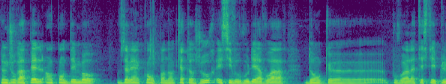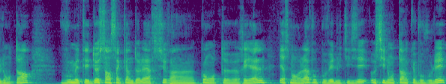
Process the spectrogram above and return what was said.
Donc je vous rappelle en compte démo vous avez un compte pendant 14 jours et si vous voulez avoir donc euh, pouvoir la tester plus longtemps vous mettez 250 dollars sur un compte euh, réel et à ce moment-là vous pouvez l'utiliser aussi longtemps que vous voulez.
